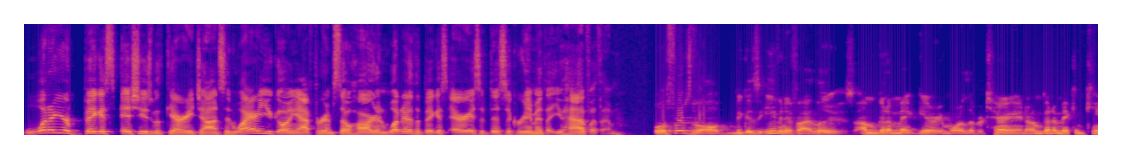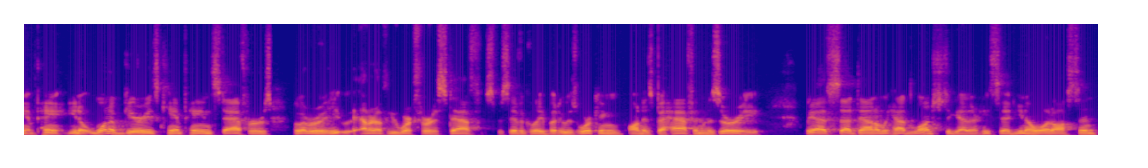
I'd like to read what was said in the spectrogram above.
what are your biggest issues with Gary Johnson? Why are you going after him so hard, and what are the biggest areas of disagreement that you have with him? Well, first of all, because even if I lose, I'm going to make Gary more libertarian. I'm going to make him campaign. You know, one of Gary's campaign staffers, whoever, he, I don't know if he works for his staff specifically, but who was working on his behalf in Missouri, we had sat down and we had lunch together. And he said, You know what, Austin?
